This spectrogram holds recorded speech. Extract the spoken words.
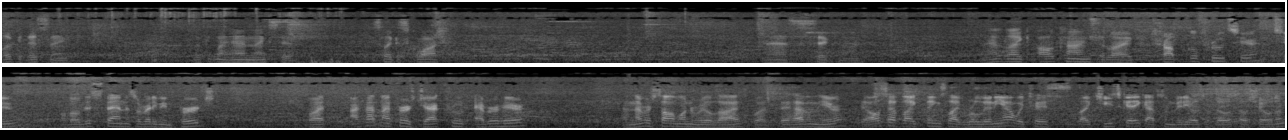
look at this thing. Look at my hand next to it. It's like a squash. That's sick, man. They have like all kinds of like tropical fruits here too. Although this stand has already been purged. But I've had my first jackfruit ever here. I never saw one in real life, but they have them here. They also have like things like Rollinia, which is like cheesecake. I have some videos of those, I'll show them.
